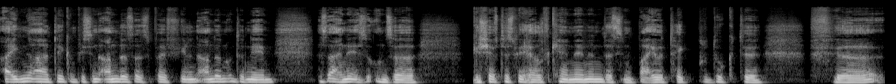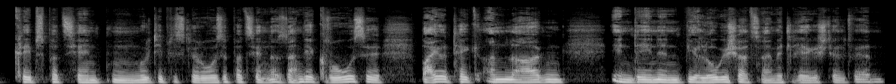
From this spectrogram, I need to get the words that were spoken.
eigenartig, ein bisschen anders als bei vielen anderen Unternehmen. Das eine ist unser Geschäft, das wir Healthcare nennen. Das sind Biotech-Produkte für Krebspatienten, Multiple Sklerose-Patienten. Also da haben wir große Biotech-Anlagen, in denen biologische Arzneimittel hergestellt werden.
